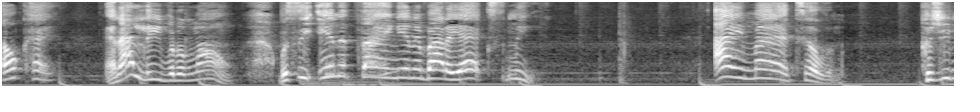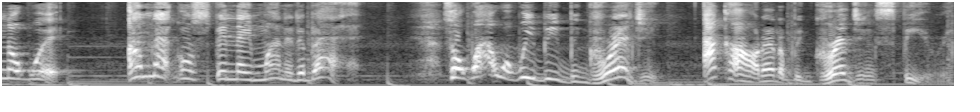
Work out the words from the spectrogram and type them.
Okay and I leave it alone. But see, anything anybody asks me, I ain't mind telling them. Because you know what? I'm not going to spend their money to buy. So why would we be begrudging? I call that a begrudging spirit.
